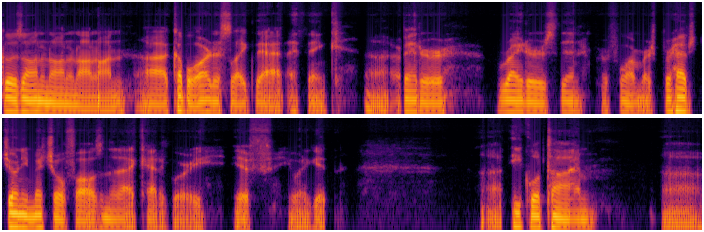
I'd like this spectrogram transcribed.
goes on and on and on and on. Uh, a couple artists like that, I think, uh, are better writers than performers. Perhaps Joni Mitchell falls into that category if you want to get uh, equal time uh,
